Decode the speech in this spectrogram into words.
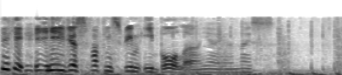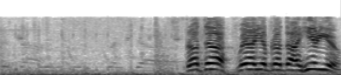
he, he, just fucking screamed Ebola. Yeah, yeah, nice. Brother, where are you, brother? I hear you.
